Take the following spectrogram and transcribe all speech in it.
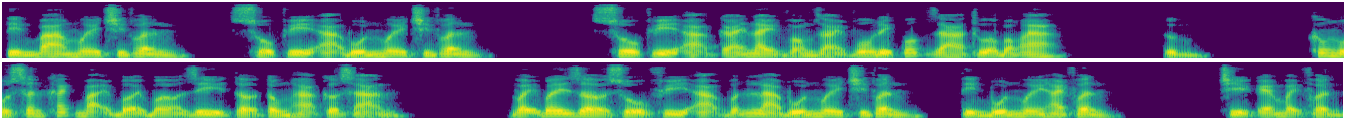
tìm ba mươi chín phân sophie ạ bốn mươi chín phân. Sophie ạ cái này vòng giải vô địch quốc gia thua bóng a. Ừng không một sân khách bại bởi bờ gì tờ tổng hạ cơ sản vậy bây giờ sophie ạ vẫn là bốn mươi chín phân tìm bốn mươi hai phân. Chỉ kém bảy phần.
